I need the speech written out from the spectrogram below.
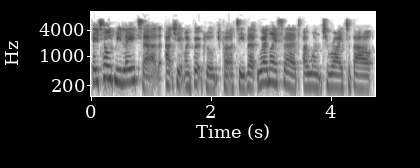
they told me later, actually at my book launch party, that when I said I want to write about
